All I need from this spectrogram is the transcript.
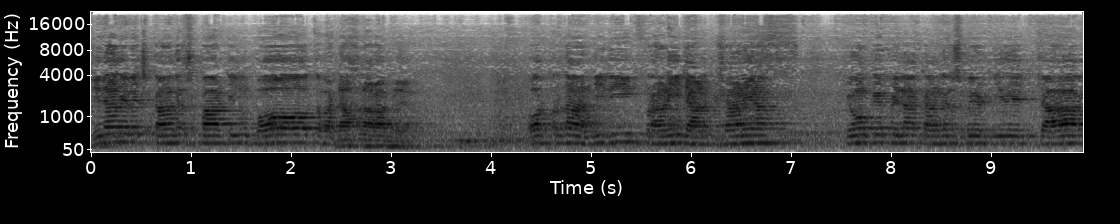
ਜਿਨ੍ਹਾਂ ਦੇ ਵਿੱਚ ਕਾਂਗਰਸ ਪਾਰਟੀ ਨੂੰ ਬਹੁਤ ਵੱਡਾ ਹਲਾਰਾ ਮਿਲਿਆ। ਔਰ ਪ੍ਰਧਾਨ ਜੀ ਦੀ ਪੁਰਾਣੀ ਜਾਣ ਪਛਾਣ ਆ। ਕਿਉਂਕਿ ਪਹਿਲਾਂ ਕਾਂਗਰਸ ਪਾਰਟੀ ਦੇ ਚਾਰ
